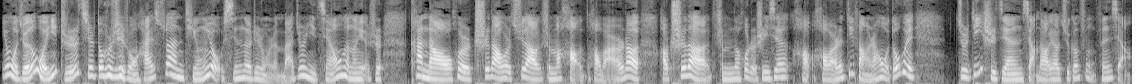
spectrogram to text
因为我觉得我一直其实都是这种还算挺有心的这种人吧。就是以前我可能也是看到或者吃到或者去到什么好好玩的好吃的什么的，或者是一些好好玩的地方，然后我都会就是第一时间想到要去跟父母分享。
